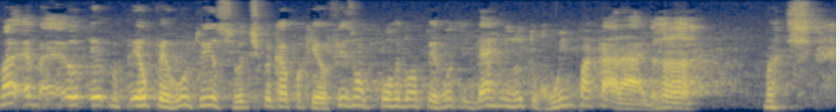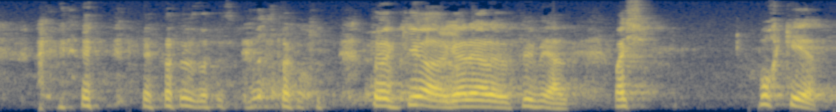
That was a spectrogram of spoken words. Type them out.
Mas é, eu, eu- eu pergunto isso, vou te explicar por quê. Eu fiz uma porra de uma pergunta de 10 minutos ruim pra caralho. Mas. tô, aqui, tô aqui, ó, galera, fiz merda. Mas por quê?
